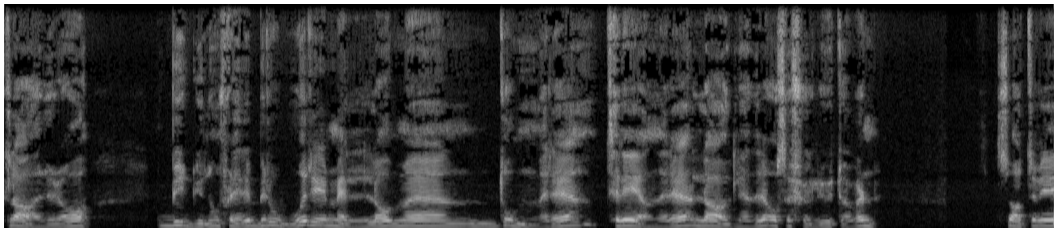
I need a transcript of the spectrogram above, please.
klarer å bygge noen flere broer mellom eh, dommere, trenere, lagledere og selvfølgelig utøveren. Så at vi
